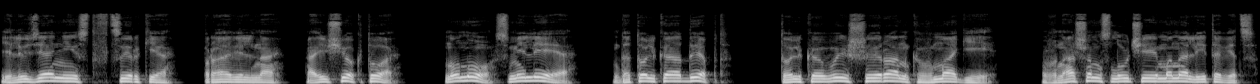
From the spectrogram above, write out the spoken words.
Иллюзионист в цирке, правильно. А еще кто? Ну-ну, смелее. Да только адепт. Только высший ранг в магии. В нашем случае монолитовец.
